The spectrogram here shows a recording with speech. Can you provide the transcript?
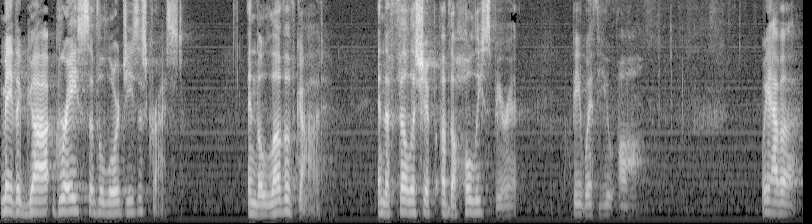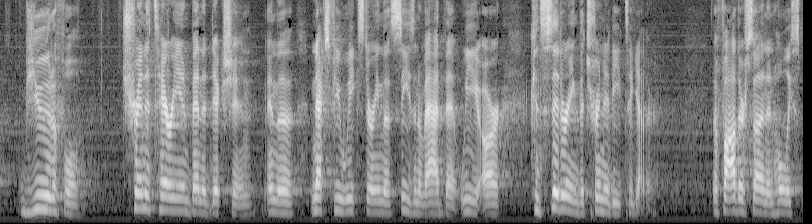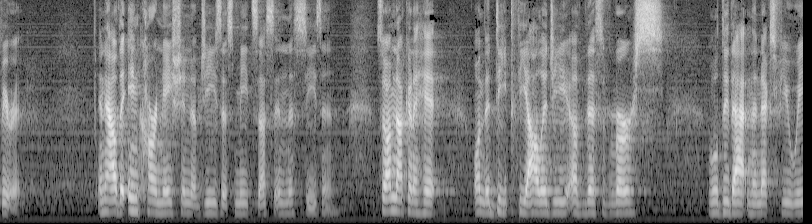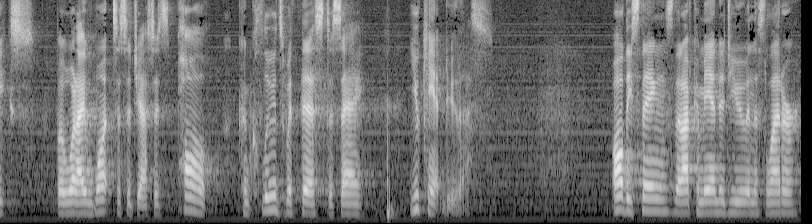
May the God, grace of the Lord Jesus Christ and the love of God and the fellowship of the Holy Spirit be with you all. We have a beautiful Trinitarian benediction in the next few weeks during the season of Advent. We are considering the Trinity together the Father, Son, and Holy Spirit, and how the incarnation of Jesus meets us in this season. So I'm not going to hit on the deep theology of this verse. We'll do that in the next few weeks. But what I want to suggest is Paul concludes with this to say, You can't do this. All these things that I've commanded you in this letter,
